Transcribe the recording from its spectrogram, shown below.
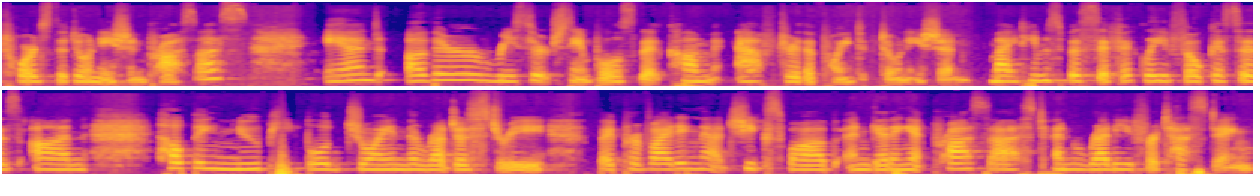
towards the donation process, and other research samples that come after the point of donation. My team specifically focuses on helping new people join the registry by providing that cheek swab and getting it processed and ready for testing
